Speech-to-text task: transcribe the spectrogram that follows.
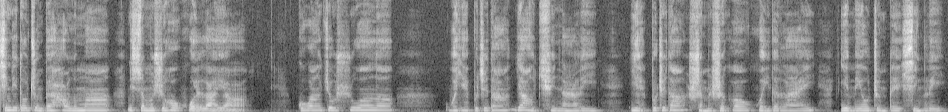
行李都准备好了吗？你什么时候回来呀？国王就说了：“我也不知道要去哪里，也不知道什么时候回得来，也没有准备行李。”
